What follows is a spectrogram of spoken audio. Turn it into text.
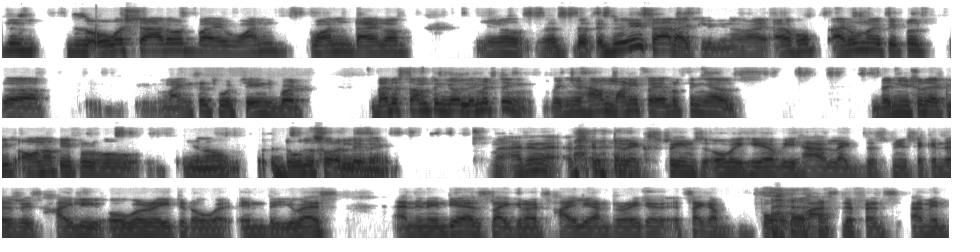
just just overshadowed by one one dialogue you know that, it's really sad actually you know i, I hope i don't know if people uh, mindsets would change but that is something you're limiting when you have money for everything else then you should at least honor people who you know do this for a living I think that it's two extremes. Over here, we have like this music industry is highly overrated over in the US, and in India, it's like you know it's highly underrated. It's like a vast difference. I mean,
